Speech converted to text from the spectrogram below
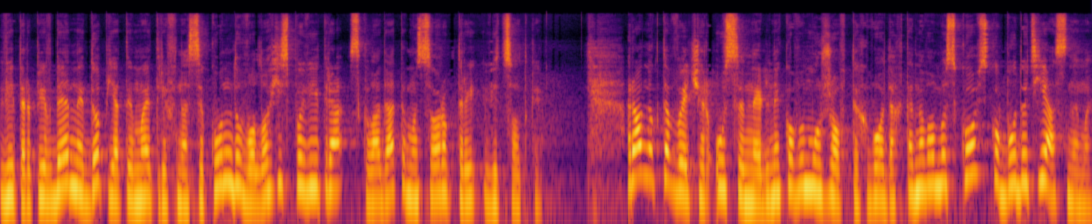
Вітер південний до 5 метрів на секунду. Вологість повітря складатиме 43%. Ранок та вечір у Синельниковому, жовтих водах та Новомосковську будуть ясними.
